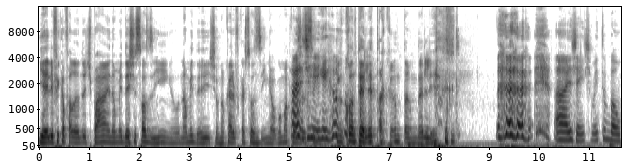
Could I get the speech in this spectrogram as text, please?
e ele fica falando, tipo, ai, não me deixe sozinho, não me deixe, eu não quero ficar sozinho, alguma coisa assim, Tadinho. assim, enquanto ele tá cantando ali. Ai, gente, muito bom.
